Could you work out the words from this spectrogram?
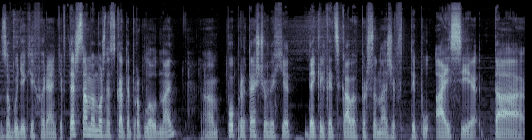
за будь-яких варіантів. Те ж саме можна сказати про Cloud9. Е, Попри те, що в них є декілька цікавих персонажів типу Айсі та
